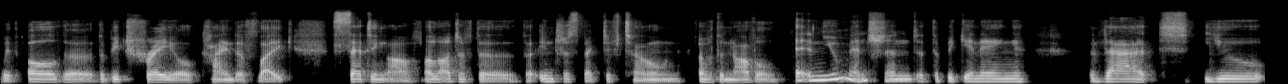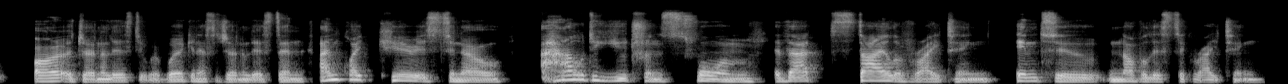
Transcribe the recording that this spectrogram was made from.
with all the the betrayal kind of like setting off a lot of the the introspective tone of the novel. And you mentioned at the beginning that you are a journalist, you were working as a journalist, and I'm quite curious to know how do you transform that style of writing into novelistic writing.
